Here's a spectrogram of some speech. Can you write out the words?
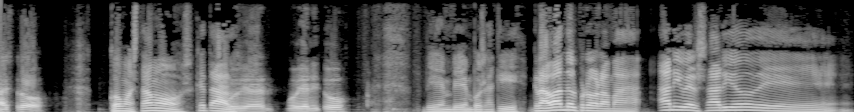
Maestro. ¿Cómo estamos? ¿Qué tal? Muy bien, muy bien. ¿Y tú? Bien, bien, pues aquí, grabando el programa aniversario de...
